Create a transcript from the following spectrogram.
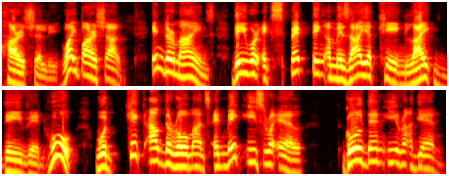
partially. Why partial? In their minds, they were expecting a Messiah king like David who would kick out the Romans and make Israel golden era again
